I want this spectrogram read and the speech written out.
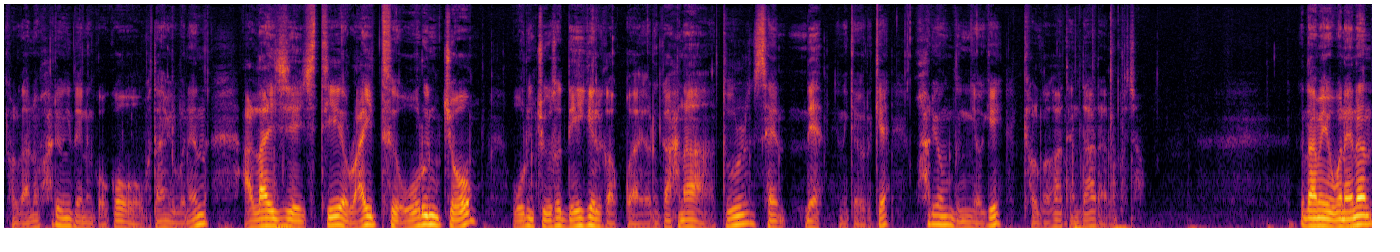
결과는 활용이 되는 거고 그다음에 이번엔 R I G HT right 오른쪽 오른쪽에서 네 개를 갖고 와요. 그러니까 하나, 둘, 셋, 넷 이렇게 이렇게 활용 능력이 결과가 된다라는 거죠. 그 다음에 이번에는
